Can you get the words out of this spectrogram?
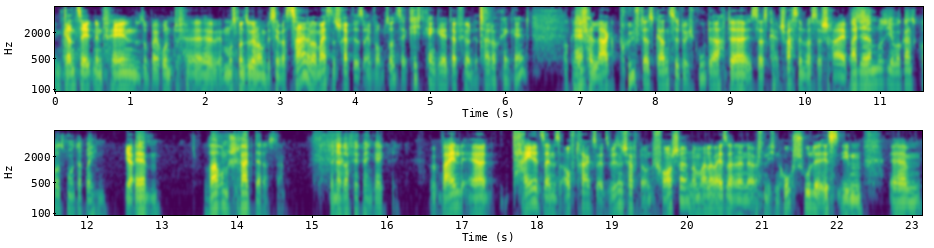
in ganz seltenen Fällen, so bei rund, äh, muss man sogar noch ein bisschen was zahlen, aber meistens schreibt er es einfach umsonst. Er kriegt kein Geld dafür und er zahlt auch kein Geld. Okay. Der Verlag prüft das Ganze durch Gutachter. Ist das kein Schwachsinn, was er schreibt? Warte, da muss ich aber ganz kurz mal unterbrechen. Ja. Ähm, warum schreibt er das dann, wenn er dafür kein Geld kriegt? weil er Teil seines Auftrags als Wissenschaftler und Forscher normalerweise an einer öffentlichen Hochschule ist, eben ähm,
